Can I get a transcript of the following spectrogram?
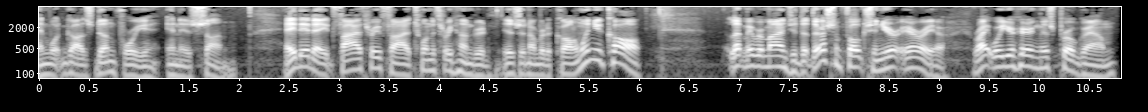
and what God's done for you in His Son. 888-535-2300 is the number to call. And when you call, let me remind you that there are some folks in your area, right where you're hearing this program,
